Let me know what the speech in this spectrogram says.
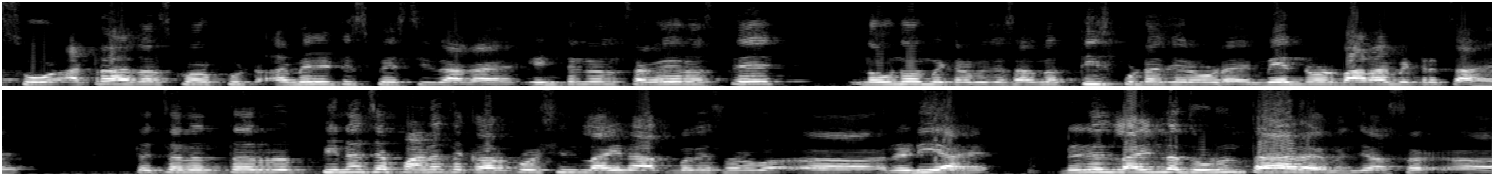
सो अठरा हजार स्क्वेअर फूट अम्युनिटी स्पेसची जागा आहे. इंटरनल सगळे रस्ते नऊ नऊ मीटर म्हणजे साधारण तीस फुटाचे रोड आहे. मेन रोड बारा मीटरचा आहे. त्याच्यानंतर पिण्याच्या पाण्याचं कॉर्पोरेशन लाईन आतमध्ये सर्व रेडी आहे. ड्रेनेज लाईनला जोडून तयार आहे. म्हणजे असं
